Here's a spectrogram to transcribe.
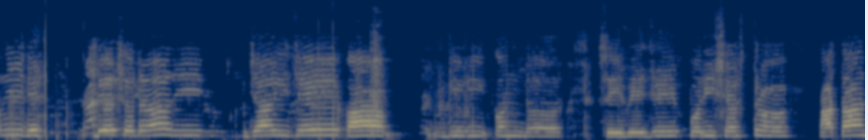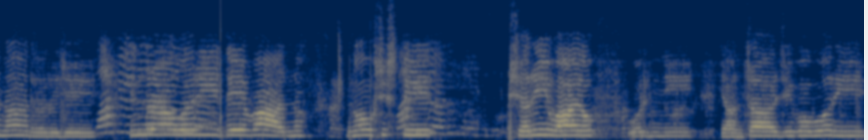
हरी दे देश तयारी. जय जय का गिरी कंदर सेवेजे परिशस्त्र आता न धरजे इंद्रावरी देवान नवशिस्ती शरी वर्णी यांचा जीववरी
